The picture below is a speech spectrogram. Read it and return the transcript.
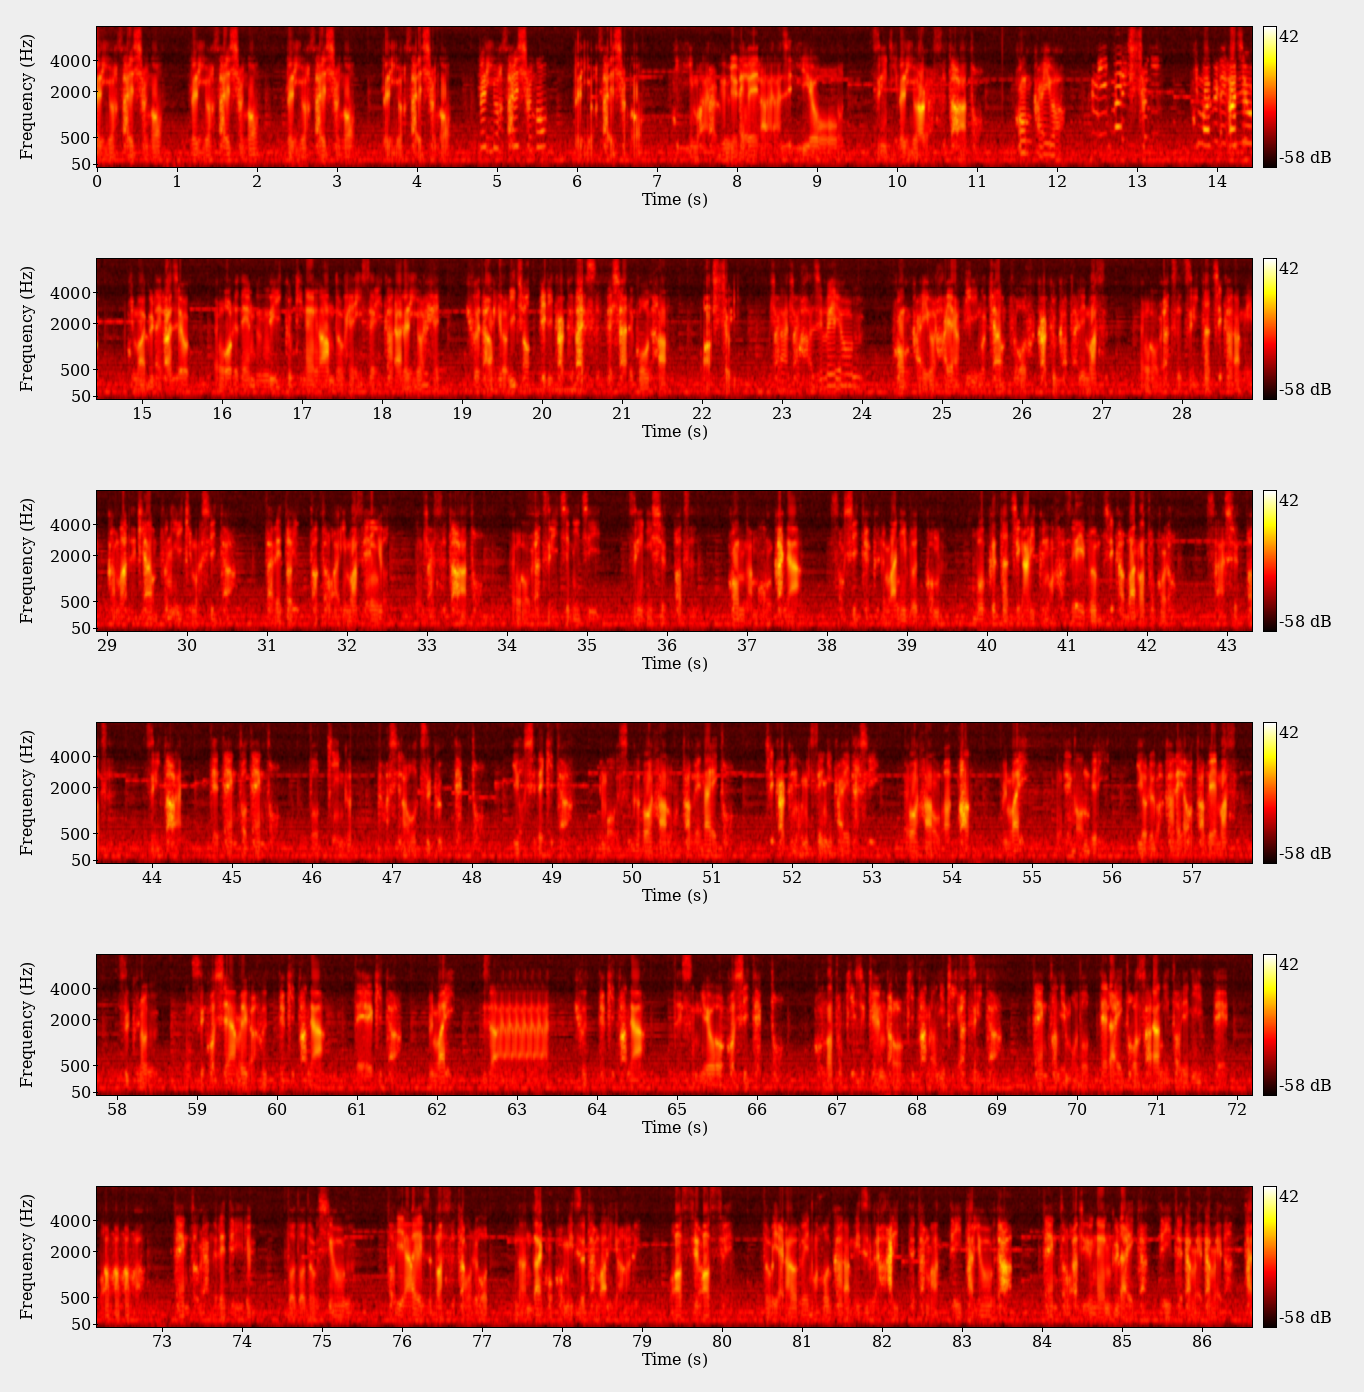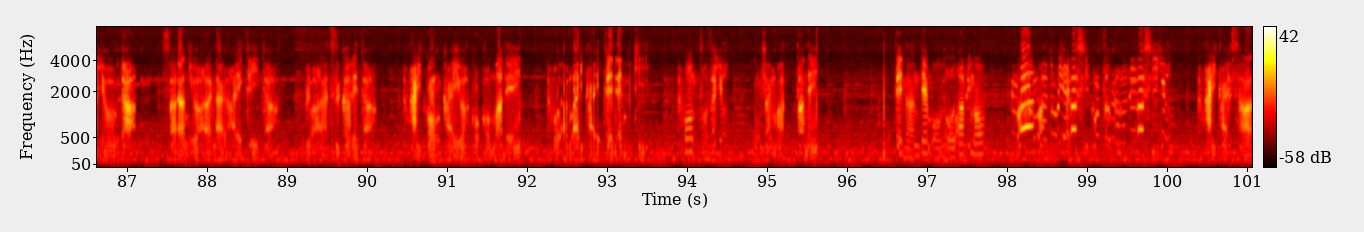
ルリを最初の、ルリを最初の、ルリを最初の、ルリを最初の、ルリを最初の、ルリを最初の、今グレーラジオついにルリワがスタート。今回は、みんな一緒に、気まぐれラジオ、気まぐれラジオ、ゴールデンウィーク記念平成からルリワへ、普段よりちょっぴり拡大スペシャル後半、わっしょい、じゃあじゃあ始めよう。今回は早ピーのキャンプを深く語ります。5月1日から3日までキャンプに行きました。誰と行ったとは言いませんよ。じゃあスタート。5月1日、ついに出発。こんなもんかな。そして車にぶっ込む。僕たちが行くのは随分近場のところ。さあ出発。着いた。で、テントテント。ドッキング。柱を作ってっと。よしできた。もうすぐご飯を食べないと。近くの店に買い出し。ご飯はパン。うまい。で、のんびり。夜はカレーを食べます。作ろう。少し雨が降ってきたな。できた。うまい。ザー。降ってきたな。で、炭を起こしてと。この時事件が起きたのに気がついた。テントに戻ってライトをさらに取りに行って。わわわわ。テントが濡れている。どどどうしよう。とりあえずバスタオルを。なんだここ水たまりがある。わっせわっせ。どうやら上の方から水が入って溜まっていたようだ。テントは10年ぐらい経っていてダメダメだったようだ。さらには穴が開いていた。うわ、疲れた。はい、今回はここまで。ほら、毎回手抜き。ほんとだよ。じゃまったね。で、なんでもう終わるのまあまあ、どうやら仕事があるらしいよ。はい、解散。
